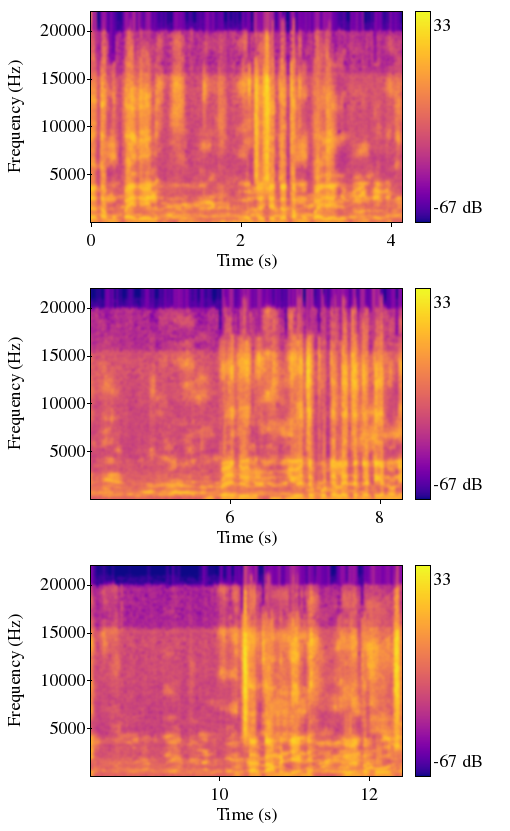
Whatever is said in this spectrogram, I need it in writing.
జత ముప్పై ఐదు వేలు. వచ్చేసి జత ముప్పై ఐదు వేలు చెప్తున్నా ఇవి. ముప్పై ఐదు వేలు. ఇవైతే పొట్టేలు అయితే గట్టిగానే ఉన్నాయి. ఒకసారి కామెంట్ చేయండి. ఇవి ఎంత పోవచ్చు.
